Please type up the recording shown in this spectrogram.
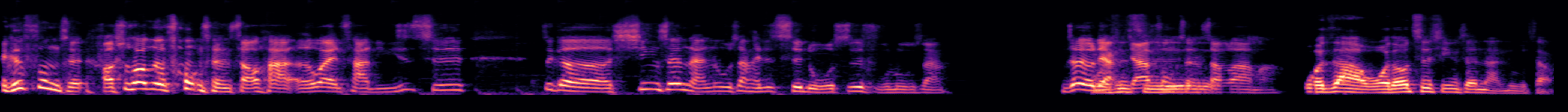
欸、可是凤城好，说到这个凤城烧腊，额外差你是吃这个新生南路上还是吃罗斯福路上？你知道有两家凤城烧腊吗？我知道，我都吃新生南路上。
